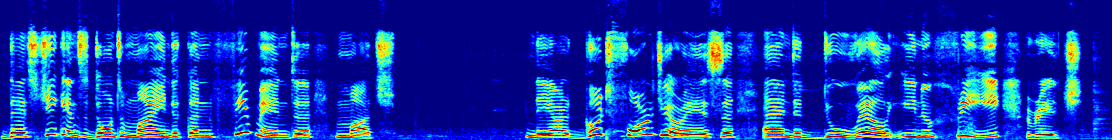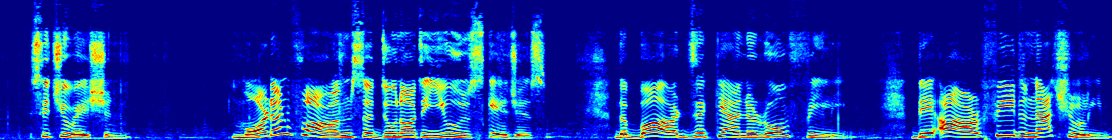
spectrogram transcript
These chickens don't mind confinement much. They are good foragers and do well in a free range situation. Modern farms do not use cages. The birds can roam freely. They are fed naturally.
